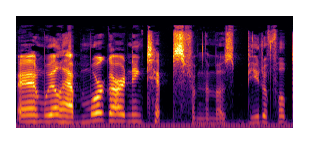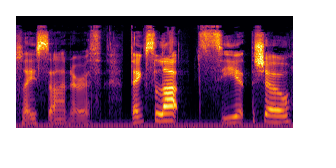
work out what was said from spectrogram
And we'll have more gardening tips from the most beautiful place on earth. Thanks a lot. See you at the show.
